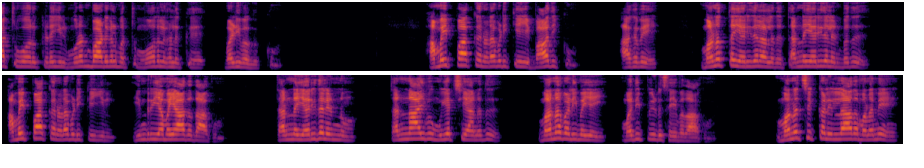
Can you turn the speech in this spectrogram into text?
ஆற்றுவோருக்கிடையில் முரண்பாடுகள் மற்றும் மோதல்களுக்கு வழிவகுக்கும். அமைப்பாக்க நடவடிக்கையை பாதிக்கும். ஆகவே மனத்தை அறிதல் அல்லது தன்னை அறிதல் என்பது அமைப்பாக்க நடவடிக்கையில் இன்றியமையாததாகும். தன்னை அறிதல் என்னும் தன்னாய்வு முயற்சியானது மன வலிமையை மதிப்பீடு செய்வதாகும். மனச்சிக்கல் இல்லாத மனமே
